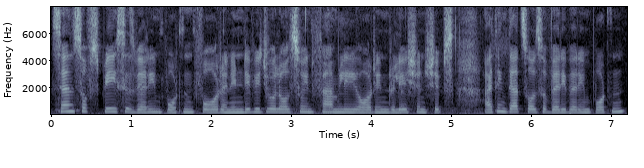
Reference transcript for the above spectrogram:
Sense of space is very important for an individual, also in family or in relationships. I think that's also very, very important.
